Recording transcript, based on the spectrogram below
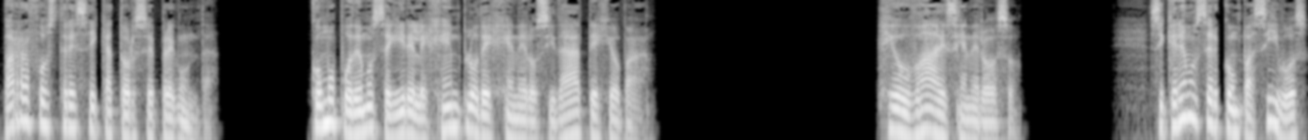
Párrafos 13 y 14 pregunta. ¿Cómo podemos seguir el ejemplo de generosidad de Jehová? Jehová es generoso. Si queremos ser compasivos,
